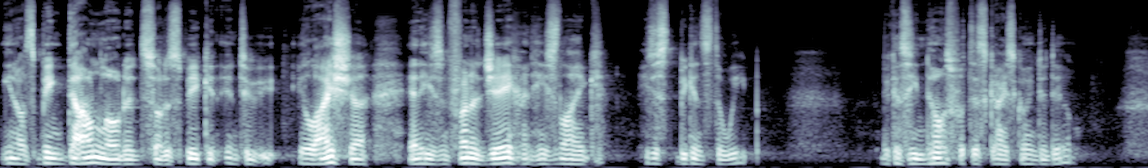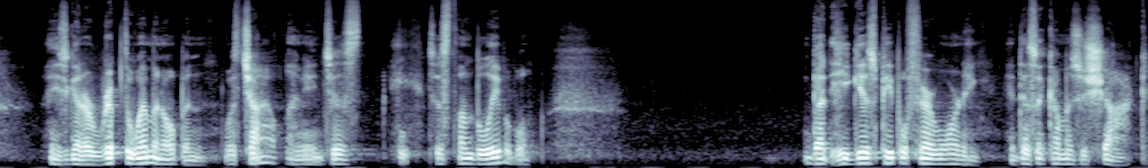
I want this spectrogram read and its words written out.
you know, it's being downloaded, so to speak, into Elisha, and he's in front of Jehu, and he's like, he just begins to weep because he knows what this guy's going to do. He's going to rip the women open with child. I mean, just, just unbelievable. But he gives people fair warning. It doesn't come as a shock.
